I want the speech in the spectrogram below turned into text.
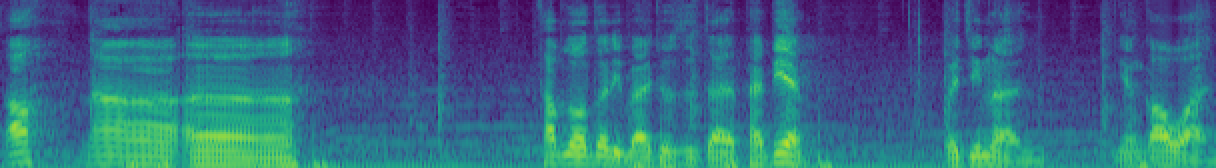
好，那呃，差不多这礼拜就是在拍片，维京人、年糕丸，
